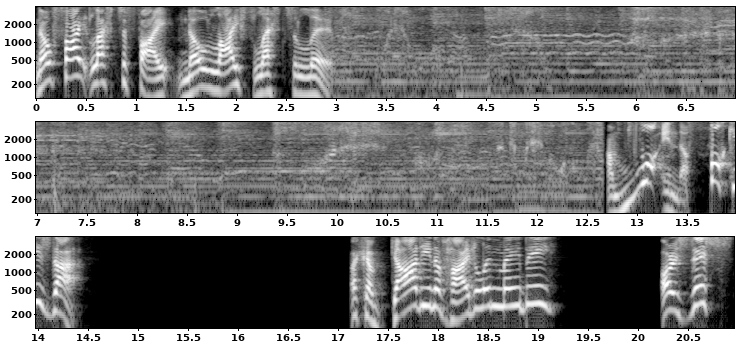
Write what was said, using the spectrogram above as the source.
No fight left to fight. No life left to live. And what in the fuck is that? Like a Guardian of Hydaelyn, maybe? Or is this...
